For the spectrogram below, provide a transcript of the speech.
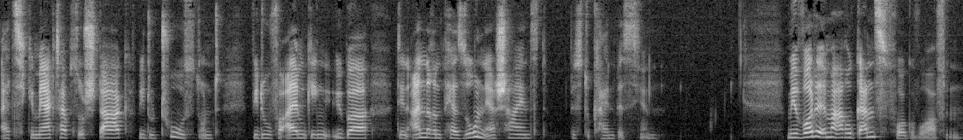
Als ich gemerkt habe, so stark wie du tust und wie du vor allem gegenüber den anderen Personen erscheinst, bist du kein bisschen. Mir wurde immer Arroganz vorgeworfen.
